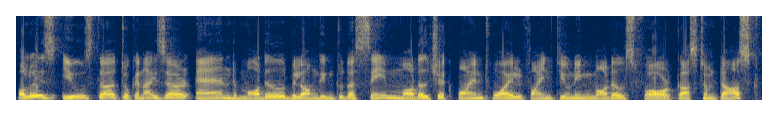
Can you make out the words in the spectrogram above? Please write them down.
always use the tokenizer and model belonging to the same model checkpoint while fine-tuning models for custom task.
